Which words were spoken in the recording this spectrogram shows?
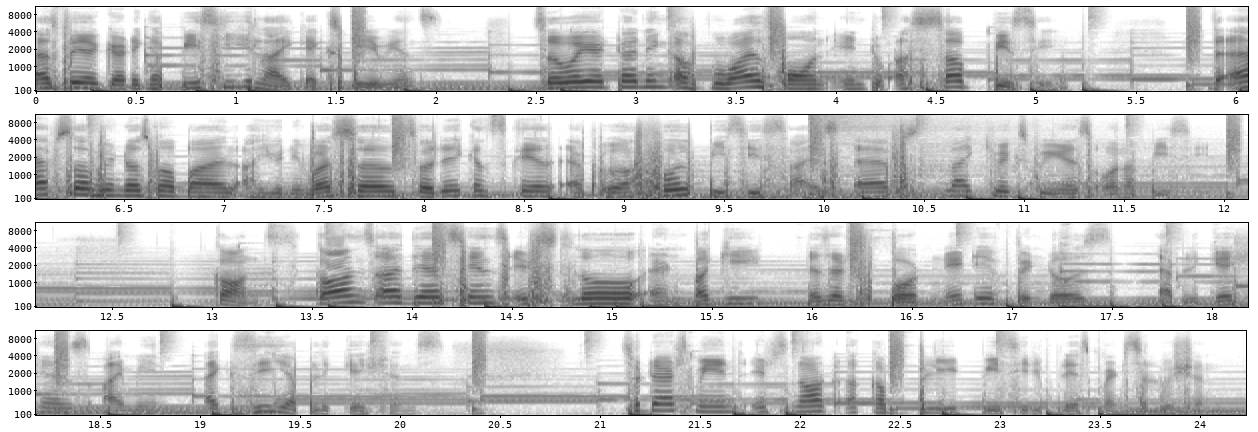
as we are getting a PC like experience. So we are turning a mobile phone into a sub PC. The apps of Windows Mobile are universal so they can scale up to a full PC size apps like you experience on a PC. Cons. Cons are there since it's slow and buggy, doesn't support native Windows applications, I mean EXE applications. So that means it's not a complete PC replacement solution.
